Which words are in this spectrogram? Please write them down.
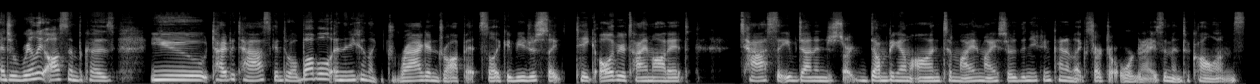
It's really awesome because you type a task into a bubble and then you can like drag and drop it. So like if you just like take all of your time audit tasks that you've done and just start dumping them onto MindMeister, then you can kind of like start to organize them into columns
